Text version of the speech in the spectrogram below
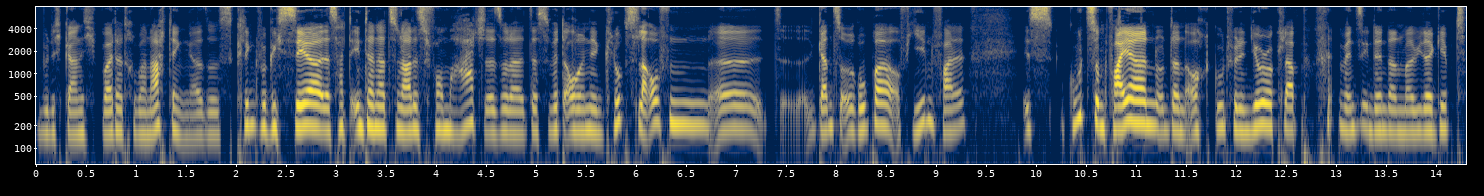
würde ich gar nicht weiter drüber nachdenken. Also es klingt wirklich sehr, das hat internationales Format. Also da, das wird auch in den Clubs laufen, äh, ganz Europa auf jeden Fall ist gut zum Feiern und dann auch gut für den Euroclub, wenn es ihn denn dann mal wieder gibt.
